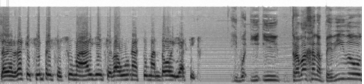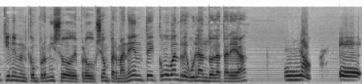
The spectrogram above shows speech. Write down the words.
La verdad que siempre se suma alguien, se va una, suman dos y así. Y, y, ¿Trabajan a pedido? ¿Tienen un compromiso de producción permanente? ¿Cómo van regulando la tarea? No, eh,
